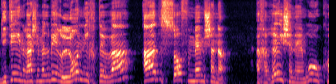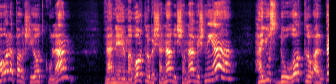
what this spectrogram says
גיטין, רש"י מסביר, לא נכתבה עד סוף מ' שנה. אחרי שנאמרו כל הפרשיות כולם, והנאמרות לו בשנה ראשונה ושנייה, היו סדורות לו על פה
